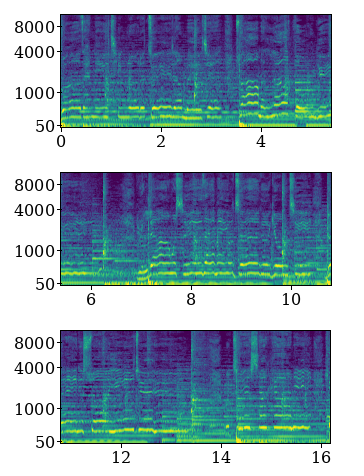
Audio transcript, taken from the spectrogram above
果在你轻柔的嘴角眉间装满了风雨。原谅我，实在没有这个勇气对你说一句，我只想和你永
